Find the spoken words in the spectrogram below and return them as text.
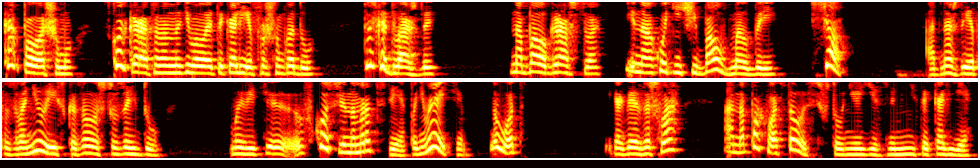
Как, по-вашему, сколько раз она надевала это колье в прошлом году? Только дважды. На бал графства и на охотничий бал в Мелбери. Все. Однажды я позвонила и сказала, что зайду. Мы ведь э, в косвенном родстве, понимаете? Ну вот. И когда я зашла, она похвасталась, что у нее есть знаменитое колье.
